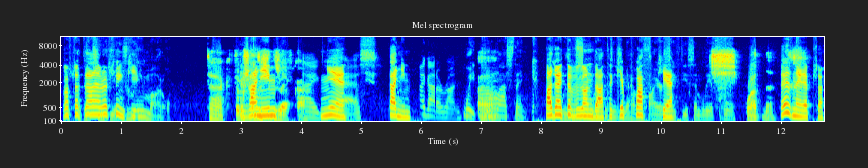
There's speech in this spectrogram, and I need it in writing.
Zwłaszcza te roślinki. Tak, to ruszające się Zanim- drzewka. Nie. one last thing. Patrz jak to wygląda, takie płaskie. Cii, Ładne. To jest najlepsze.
